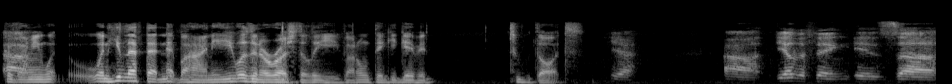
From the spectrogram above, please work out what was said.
Because Uh, I mean, when, when he left that net behind, he wasn't in a rush to leave. I don't think he gave it two thoughts. Yeah. Uh, the other thing is, uh,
